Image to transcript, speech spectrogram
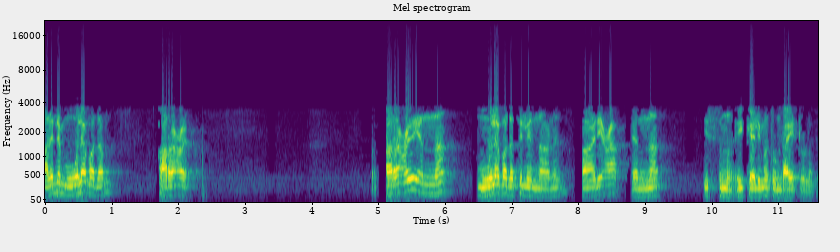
അതിന്റെ മൂലപദം കറ. കറ എന്ന മൂലപദത്തിൽ നിന്നാണ് കാര്യ എന്ന ഇസ്മ ഈ കലിമത്ത് ഉണ്ടായിട്ടുള്ളത്.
